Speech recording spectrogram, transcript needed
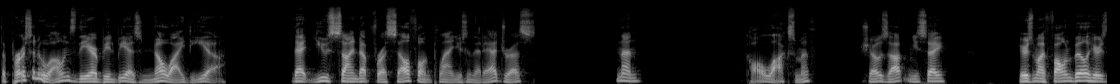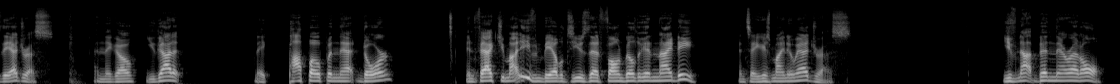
The person who owns the Airbnb has no idea that you signed up for a cell phone plan using that address. Then call a locksmith, shows up, and you say, Here's my phone bill, here's the address. And they go, You got it. They pop open that door. In fact, you might even be able to use that phone bill to get an ID and say, Here's my new address. You've not been there at all.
